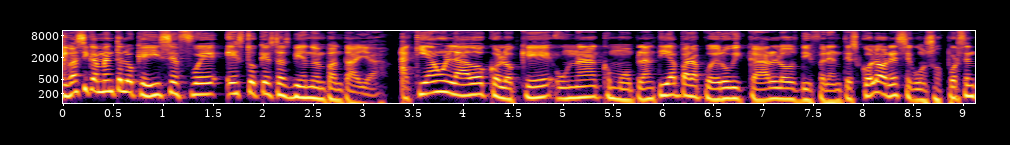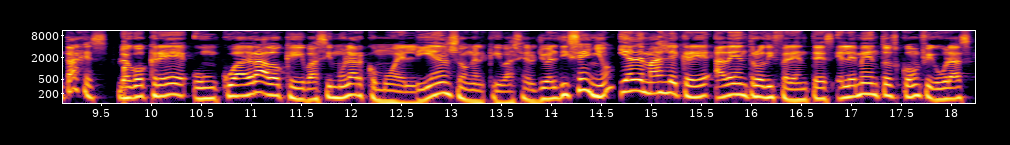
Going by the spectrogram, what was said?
Y básicamente lo que hice fue esto que estás viendo en pantalla. Aquí a un lado coloqué una como plantilla para poder ubicar los diferentes colores según sus porcentajes. Luego creé un cuadrado que iba a simular como el lienzo en el que iba a hacer yo el diseño. Y además le creé adentro diferentes elementos con figuras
